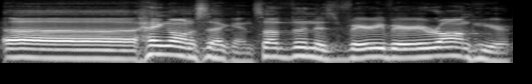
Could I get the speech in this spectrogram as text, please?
uh, hang on a second. Something is very, very wrong here.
